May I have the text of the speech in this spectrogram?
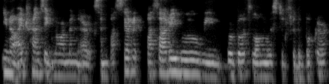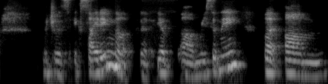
you know, I translate Norman Erikson Pasaribu. We were both longlisted for the Booker, which was exciting the, the, um, recently. But um,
